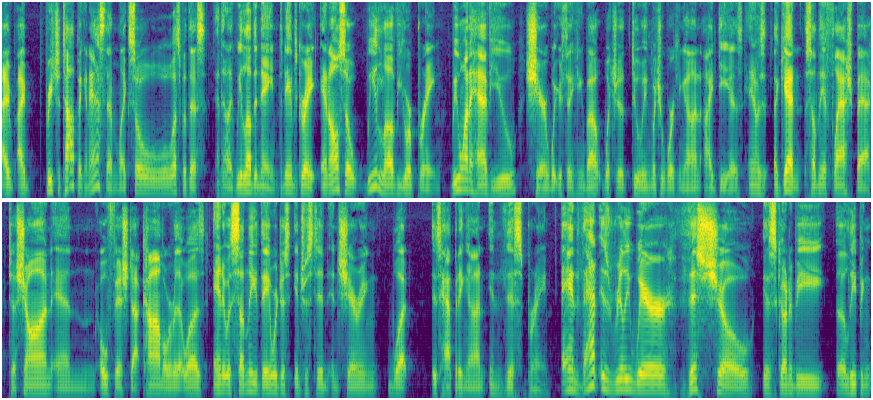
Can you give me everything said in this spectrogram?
I, I breached a topic and asked them, like, so what's with this? And they're like, we love the name. The name's great. And also, we love your brain. We want to have you share what you're thinking about, what you're doing, what you're working on, ideas. And it was, again, suddenly a flashback to Sean and ofish.com or wherever that was. And it was suddenly they were just interested in sharing what is happening on in this brain. And that is really where this show is going to be uh, leaping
